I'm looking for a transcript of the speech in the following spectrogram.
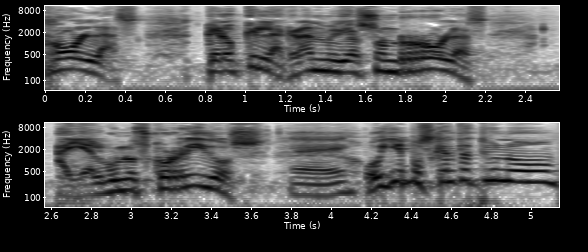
rolas, creo que la gran mayoría son rolas. Hay algunos corridos. Oye, pues cántate uno.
